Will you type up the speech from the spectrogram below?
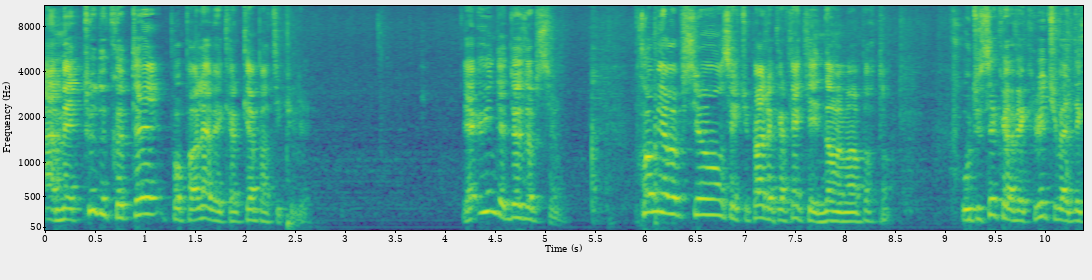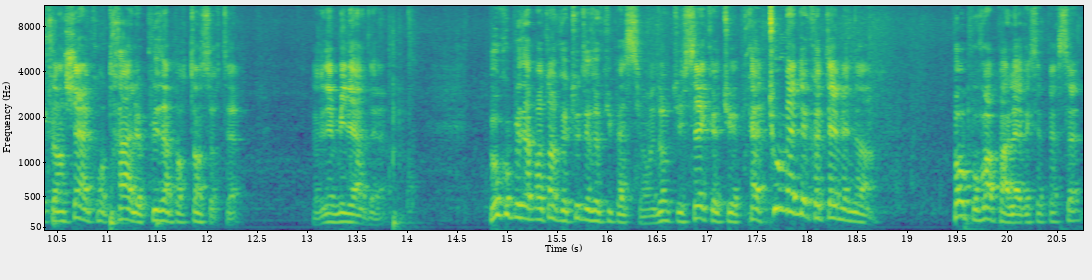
à mettre tout de côté pour parler avec quelqu'un particulier? Il y a une des deux options. Première option, c'est que tu parles de quelqu'un qui est énormément important. Ou tu sais qu'avec lui, tu vas déclencher un contrat le plus important sur Terre. Devenir milliardaire. Beaucoup plus important que toutes tes occupations. Et donc tu sais que tu es prêt à tout mettre de côté maintenant pour pouvoir parler avec cette personne.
